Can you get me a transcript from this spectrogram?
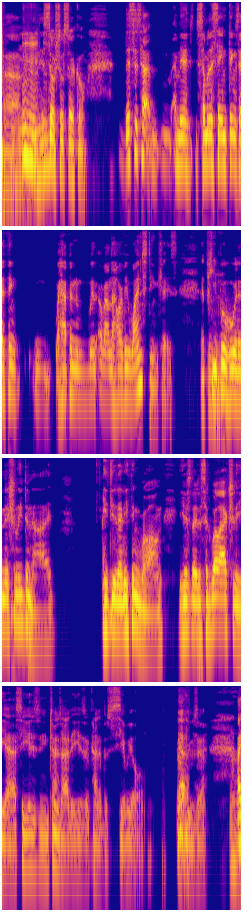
uh, Mhm, in his mhm. social circle. This is how I mean some of the same things I think happened with around the Harvey Weinstein case. That people who had initially denied he did anything wrong, years later said, "Well, actually, yes, he is." It turns out he is a kind of a serial Yeah. abuser. Uh-huh. I,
